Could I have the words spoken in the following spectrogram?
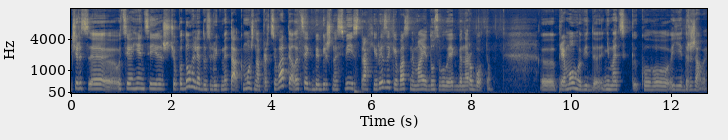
Через е, оці агенції, що по догляду з людьми, так, можна працювати, але це якби більш на свій страх і ризики, у вас немає дозволу якби, на роботу прямого від німецької держави.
